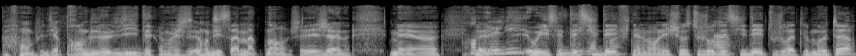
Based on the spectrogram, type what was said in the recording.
parfois on peut dire prendre le lead. on dit ça maintenant chez les jeunes, mais euh, prendre le lead. Oui, c'est décider finalement les choses, toujours ah. décider, toujours être le moteur.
